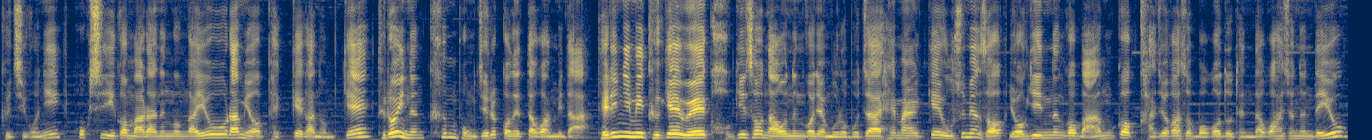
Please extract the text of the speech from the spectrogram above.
그 직원이 혹시 이거 말하는 건가요? 라며 100개가 넘게 들어있는 큰 봉지를 꺼냈다고 합니다. 대리님이 그게 왜 거기서 나오는 거냐 물어보자 해맑게 웃으면서 여기 있는 거 마음껏 가져가서 먹어도 된다고 하셨는데요?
